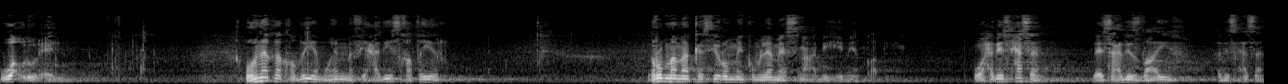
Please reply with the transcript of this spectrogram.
وأولو العلم. وهناك قضية مهمة في حديث خطير. ربما كثير منكم لم يسمع به من قبل. هو حديث حسن ليس حديث ضعيف حديث حسن.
